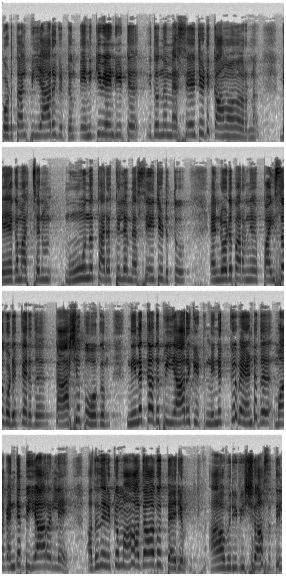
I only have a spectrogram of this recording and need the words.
കൊടുത്താൽ പി ആറ് കിട്ടും. എനിക്ക് വേണ്ടിയിട്ട് ഇതൊന്ന് മെസ്സേജ് എടുക്കാമോ? എന്ന് പറഞ്ഞു. വേഗം അച്ഛൻ മൂന്ന് തരത്തിൽ മെസ്സേജ് എടുത്തു. എന്നോട് പറഞ്ഞ് പൈസ കൊടുക്കരുത്. കാശ് പോകും. നിനക്കത് പി ആറ് കിട്ടും നിനക്ക് വേണ്ടത് മകന്റെ പി ആറല്ലേ അത് നിനക്ക് മാതാവ് തരും. ആ ഒരു വിശ്വാസത്തിൽ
